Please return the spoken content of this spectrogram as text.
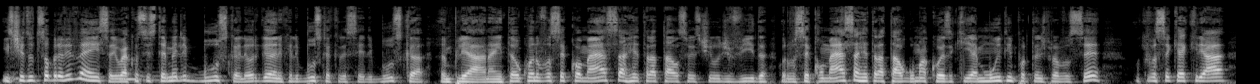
instinto de sobrevivência. E o ecossistema ele busca, ele é orgânico, ele busca crescer, ele busca ampliar, né? Então, quando você começa a retratar o seu estilo de vida, quando você começa a retratar alguma coisa que é muito importante para você, o que você quer criar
